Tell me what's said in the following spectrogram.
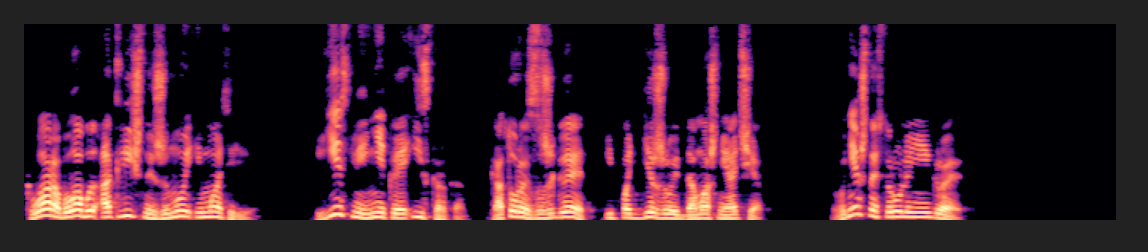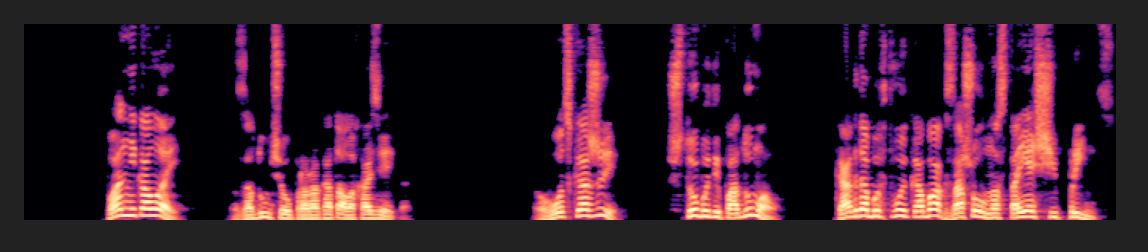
Клара была бы отличной женой и матерью. Есть в ней некая искорка, которая зажигает и поддерживает домашний очаг. Внешность роли не играет. «Пан Николай!» — задумчиво пророкотала хозяйка. Вот скажи, что бы ты подумал, когда бы в твой кабак зашел настоящий принц?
